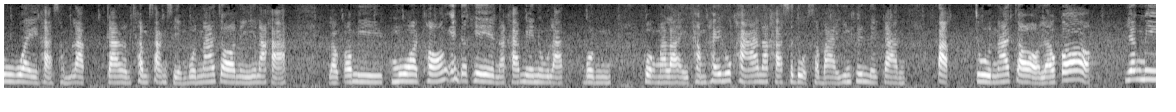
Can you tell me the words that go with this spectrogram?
ด้วยค่ะสำหรับการคำสั่งเสียงบนหน้าจอนี้นะคะแล้วก็มีหมวดของ Entertain นนะคะ เมนูลัดบนพวงมาลัยทำให้ลูกค้านะคะ สะดวกสบายยิ่งขึ้นในการปรับจูนหน้าจอแล้วก็ยังมี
